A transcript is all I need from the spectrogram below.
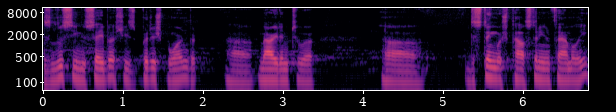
Is Lucy Nusseibeh, she's British born, but uh, married into a uh, distinguished Palestinian family.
